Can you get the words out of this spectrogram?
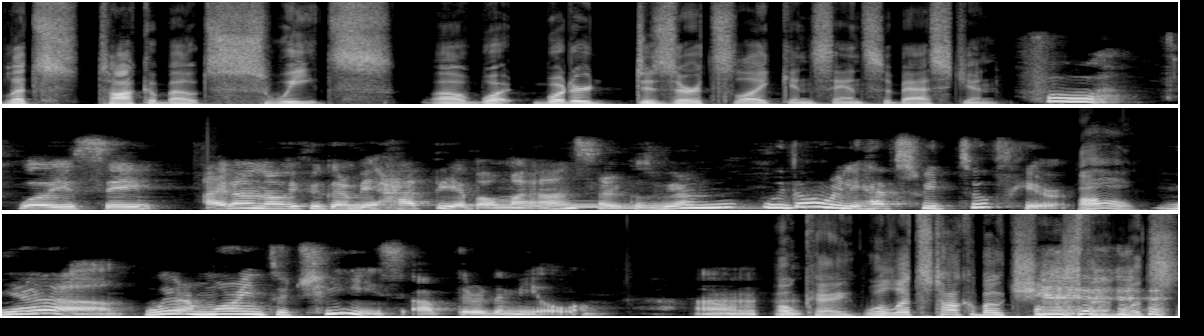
Let's talk about sweets. Uh, what what are desserts like in San Sebastian? Whew. Well, you see, I don't know if you're going to be happy about my answer because we are we don't really have sweet tooth here. Oh, yeah, we are more into cheese after the meal. Um, okay, well, let's talk about cheese then. Let's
